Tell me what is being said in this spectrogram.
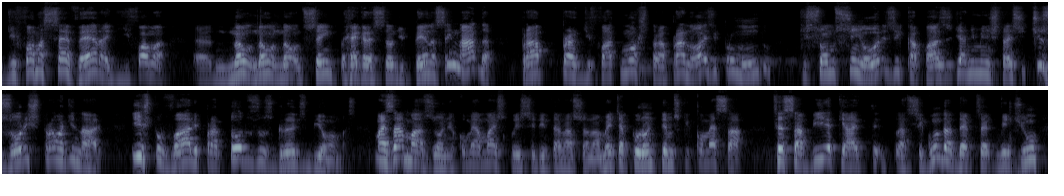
de forma severa, de forma eh, não, não, não, sem regressão de pena, sem nada, para de fato mostrar para nós e para o mundo que somos senhores e capazes de administrar esse tesouro extraordinário. Isto vale para todos os grandes biomas. Mas a Amazônia, como é a mais conhecida internacionalmente, é por onde temos que começar. Você sabia que a, segunda década do século XXI,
